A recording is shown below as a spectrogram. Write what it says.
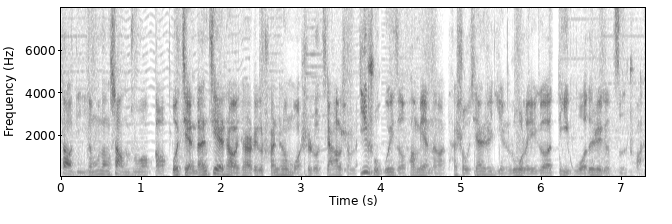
到底能不能上桌？好，我简单介绍一下这个传承模式都加了什么。基础规则方面呢，它首先是引入了一个帝国的这个子传，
